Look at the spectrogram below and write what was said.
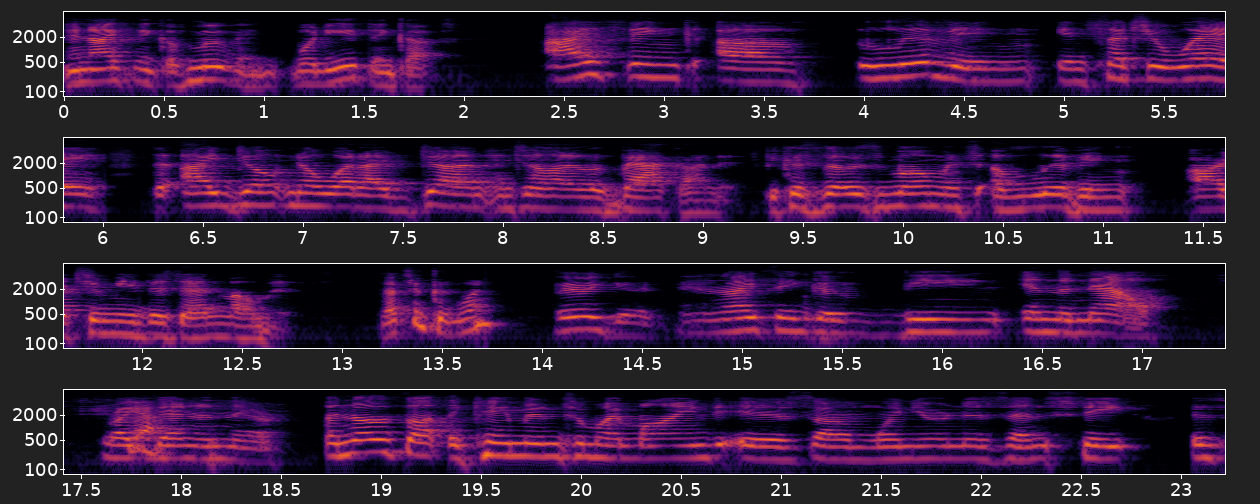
and I think of moving. What do you think of? I think of living in such a way that I don't know what I've done until I look back on it. Because those moments of living are to me the Zen moments. That's a good one. Very good. And I think of being in the now, right Yeah. then and there. Another thought that came into my mind is um, when you're in a Zen state is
